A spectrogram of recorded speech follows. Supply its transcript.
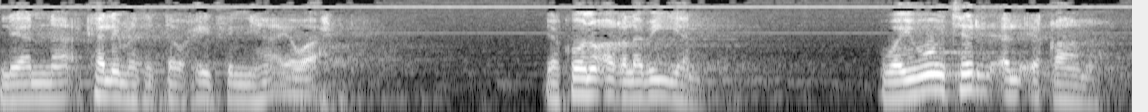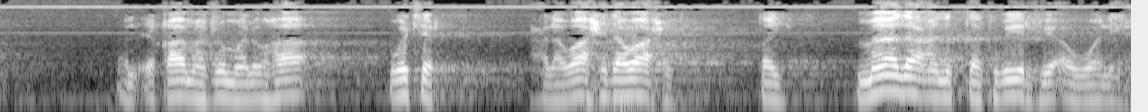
لأن كلمة التوحيد في النهاية واحد. يكون أغلبيا. ويوتر الإقامة. الإقامة جملها وتر على واحدة واحد. طيب ماذا عن التكبير في أولها؟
